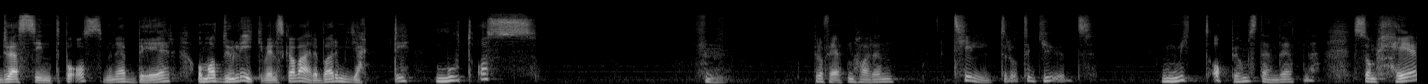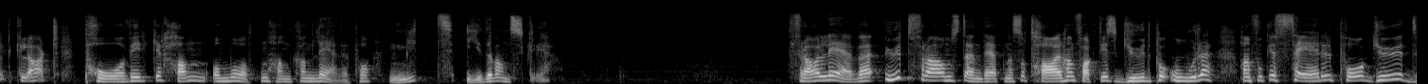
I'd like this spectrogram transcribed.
Du er sint på oss, men jeg ber om at du likevel skal være barmhjertig mot oss. Hm. Profeten har en tiltro til Gud midt oppi omstendighetene, som helt klart påvirker han og måten han kan leve på midt i det vanskelige. Fra å leve ut fra omstendighetene så tar han faktisk Gud på ordet. Han fokuserer på Gud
